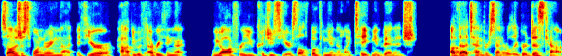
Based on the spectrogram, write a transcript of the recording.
so i was just wondering that if you're happy with everything that we offer you could you see yourself booking in and like taking advantage of that 10% early bird discount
